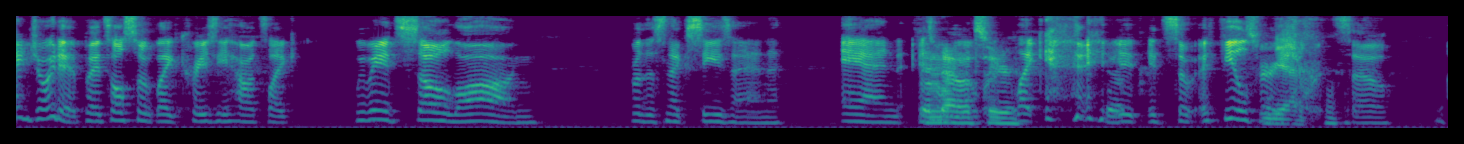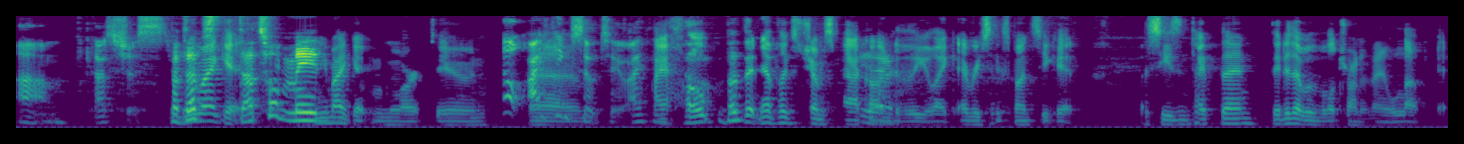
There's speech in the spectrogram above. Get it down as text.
And yeah, I, I enjoyed it, but it's also like crazy how it's like we waited so long for this next season, and it's And now it's over. here. Like it, it's so it feels very Yeah. short. So um, that's just but that's might get- that's what made You might get more soon. no, I think so um, too. I think I so. hope But- that Netflix jumps back Yeah. onto the like every six months you get a season type thing. They did that with Voltron and I loved it.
